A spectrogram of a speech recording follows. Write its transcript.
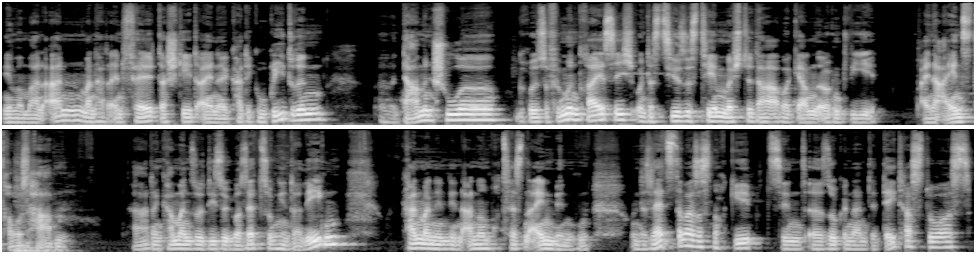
nehmen wir mal an, man hat ein Feld, da steht eine Kategorie drin, äh, Damenschuhe, Größe 35 und das Zielsystem möchte da aber gern irgendwie eine Eins draus haben. Ja, dann kann man so diese Übersetzung hinterlegen, kann man in den anderen Prozessen einbinden. Und das Letzte, was es noch gibt, sind äh, sogenannte Data Stores.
